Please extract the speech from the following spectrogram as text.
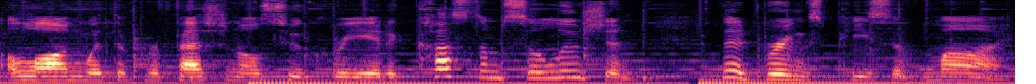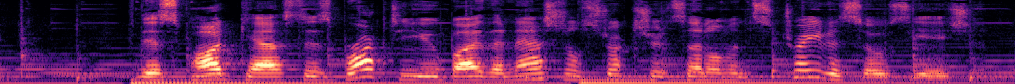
along with the professionals who create a custom solution that brings peace of mind. This podcast is brought to you by the National Structured Settlements Trade Association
